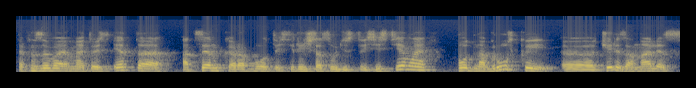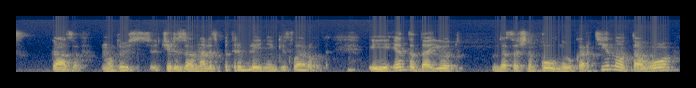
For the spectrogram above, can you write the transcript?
так называемая, то есть это оценка работы сердечно-сосудистой системы под нагрузкой э, через анализ газов, ну то есть через анализ потребления кислорода. И это дает достаточно полную картину того,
